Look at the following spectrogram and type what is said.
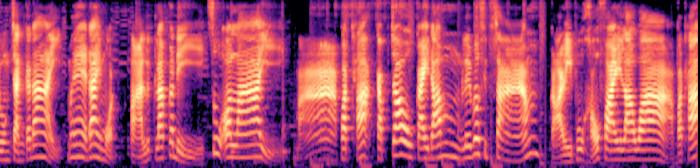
ดวงจันทร์ก็ได้ แม่ได้หมดป่าลึกลับก็ดี สู้ออนไลน์ มาปะทะกับเจ้าไก่ดำเลเวล 13 ไก่ภูเขาไฟลาวาปะทะ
